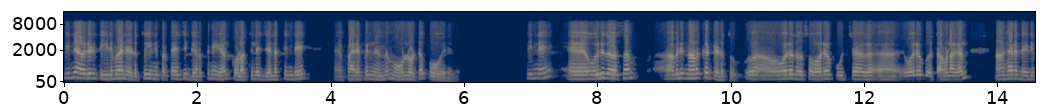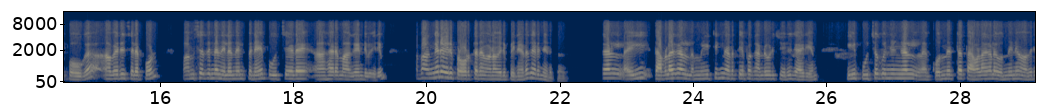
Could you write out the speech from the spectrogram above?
പിന്നെ അവരൊരു തീരുമാനം എടുത്തു ഇനി പ്രത്യേകിച്ച് ഗർഭിണികൾ കുളത്തിലെ ജലത്തിന്റെ പരപ്പിൽ നിന്ന് മുകളിലോട്ട് പോകരുത്. പിന്നെ ഒരു ദിവസം അവർ നറുക്കെട്ടെടുത്തു. ഓരോ ദിവസം ഓരോ പൂച്ച ഓരോ തവളകൾ ആഹാരം തേടി പോവുക. അവർ ചിലപ്പോൾ വംശത്തിന്റെ നിലനിൽപ്പിനെ പൂച്ചയുടെ ആഹാരമാകേണ്ടി വരും. അപ്പൊ അങ്ങനെ ഒരു പ്രവർത്തനമാണ് അവർ പിന്നീട് തിരഞ്ഞെടുത്തത്. ഈ തവളകൾ മീറ്റിംഗ് നടത്തിയപ്പോൾ കണ്ടുപിടിച്ച ഒരു കാര്യം ഈ പൂച്ചക്കുഞ്ഞുങ്ങൾ കൊന്നിട്ട തവളകളെ ഒന്നിനും അവർ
